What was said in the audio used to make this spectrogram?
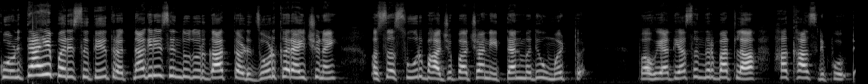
कोणत्याही परिस्थितीत रत्नागिरी सिंधुदुर्गात तडजोड करायची नाही असं सूर भाजपाच्या नेत्यांमध्ये उमटतोय. पाहुयात या संदर्भातला हा खास रिपोर्ट.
